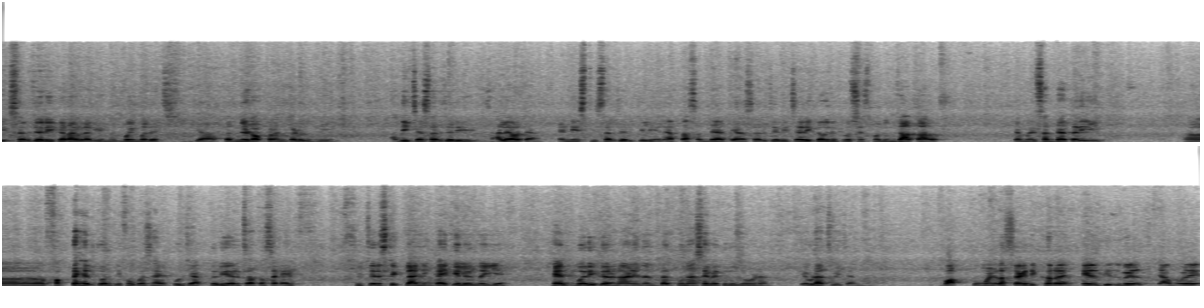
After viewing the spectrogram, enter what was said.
एक सर्जरी करावी लागली मुंबईमध्येच. ज्या तज्ज्ञ डॉक्टरांकडून मी आधीच्या सर्जरी झाल्या होत्या. त्यांनीच ती सर्जरी केली. आणि आता सध्या त्या सर्जरीच्या रिकव्हरी प्रोसेसमधून जात आहोत. त्यामुळे सध्या तरी फक्त हेल्थवरती फोकस आहे. पुढच्या करिअरचा तसं काही फ्युचरिस्टिक प्लॅनिंग काही केलेलं नाही आहे हेल्थ बरी करणं आणि नंतर पुन्हा सेवेत रुजू होणं एवढाच विचार मला. वा तू म्हणलास अगदी खरं आहे हेल्थ इज वेल्थ त्यामुळे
